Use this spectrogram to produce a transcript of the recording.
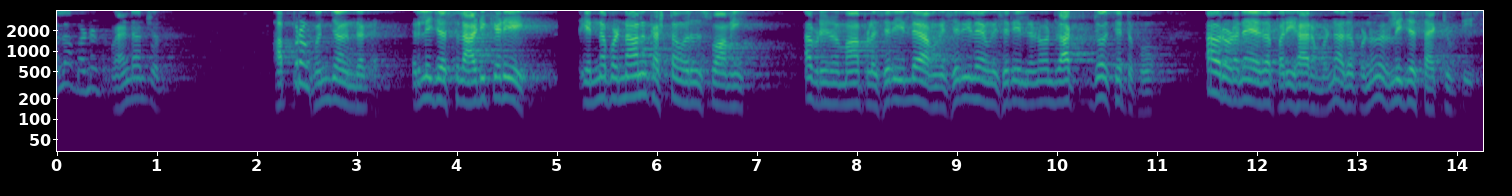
எல்லாம் பண்ணட்டும். வேண்டான்னு சொல்லணும் அப்புறம் கொஞ்சம் இந்த ரிலீஜியஸில் அடிக்கடி என்ன பண்ணாலும் கஷ்டம் வருது சுவாமி. அப்படின்னு மாப்பிள்ளை சரியில்லை அவங்க சரியில்லை அவங்க சரியில்லைன்னு டாக் ஜோசியர்கிட்ட போவோம். அவர் உடனே எதை பரிகாரம் பண்ணு அதை பண்ணணும் ரிலீஜியஸ் ஆக்டிவிட்டீஸ்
